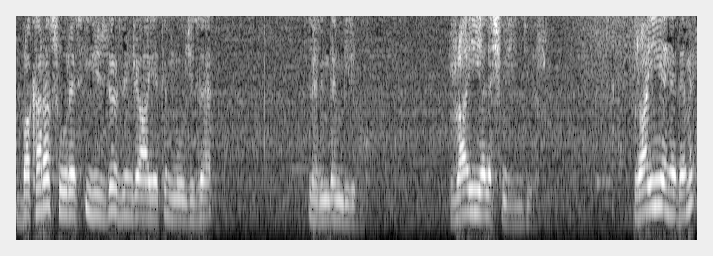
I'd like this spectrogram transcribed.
Bakara suresi 104. ayetin mucizelerinden biri bu. Raiyeleşmeyin diyor. Raiye ne demek?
